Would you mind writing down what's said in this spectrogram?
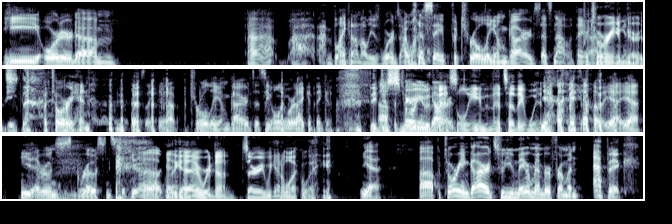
he ordered. Um, uh, uh, I'm blanking on all these words. I want to say petroleum guards. That's not what they Praetorian are. Guards. Praetorian. it's like they're not petroleum guards. That's the only word I can think of. they Uh, just smear you with guards. Vaseline, and that's how they win. Yeah, yeah, yeah. He, everyone's just gross and sticky. Oh, okay. Like, uh, we're done. Sorry, we got to walk away. Yeah. Uh, Praetorian guards, who you may remember from an epic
